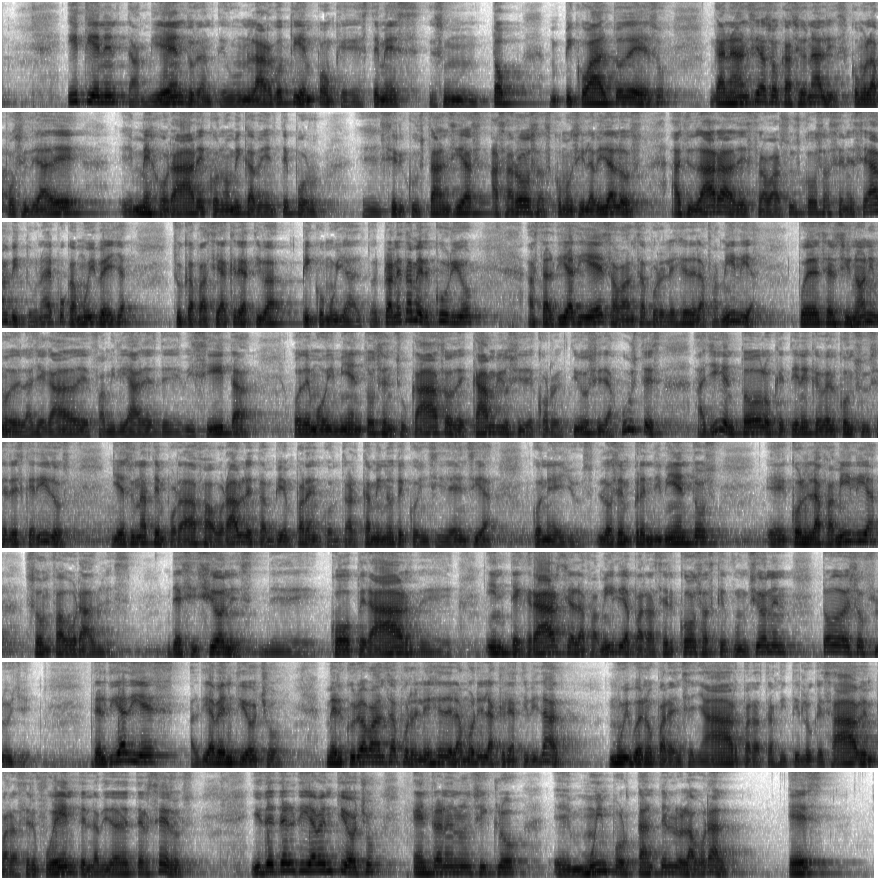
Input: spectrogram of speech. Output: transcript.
Y tienen también durante un largo tiempo, aunque este mes es un top, un pico alto de eso, ganancias ocasionales, como la posibilidad de mejorar económicamente por eh, circunstancias azarosas, como si la vida los ayudara a destrabar sus cosas en ese ámbito. Una época muy bella, su capacidad creativa pico muy alto. El planeta Mercurio hasta el día 10 avanza por el eje de la familia. Puede ser sinónimo de la llegada de familiares de visita, o de movimientos en su casa, o de cambios y de correctivos y de ajustes, allí en todo lo que tiene que ver con sus seres queridos. Y es una temporada favorable también para encontrar caminos de coincidencia con ellos. Los emprendimientos eh, con la familia son favorables. Decisiones de cooperar, de integrarse a la familia para hacer cosas que funcionen, todo eso fluye. Del día 10 al día 28, Mercurio avanza por el eje del amor y la creatividad muy bueno para enseñar, para transmitir lo que saben, para ser fuente en la vida de terceros. Y desde el día 28 entran en un ciclo eh, muy importante en lo laboral. Es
